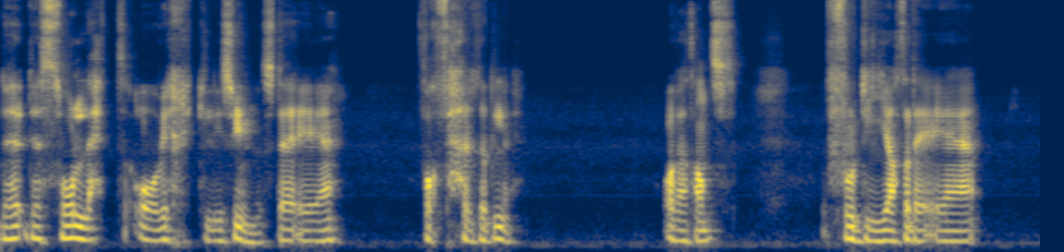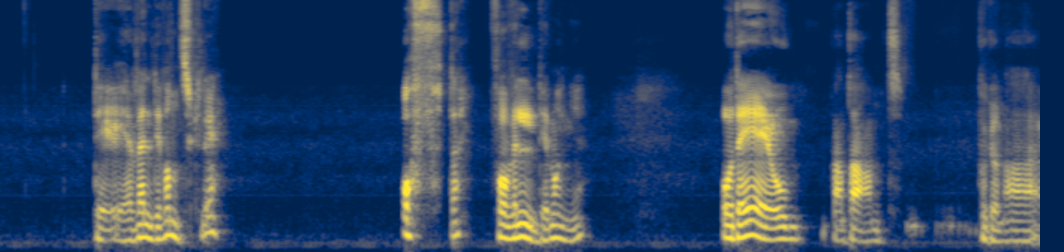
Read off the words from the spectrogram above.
Det, det er så lett å virkelig synes det er forferdelig å være trans. Fordi at det er Det er veldig vanskelig. Ofte. For veldig mange. Og det er jo blant annet pga.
